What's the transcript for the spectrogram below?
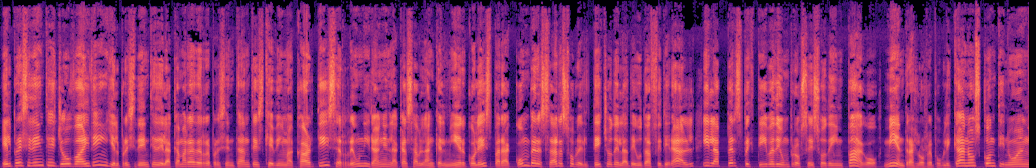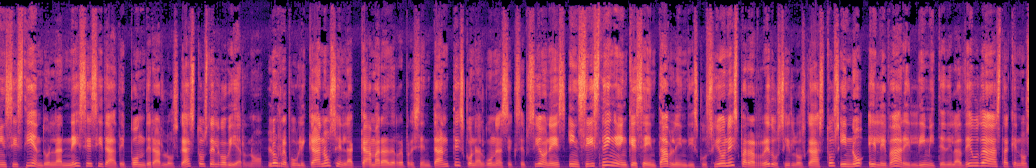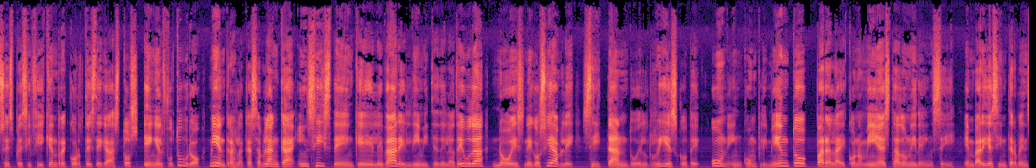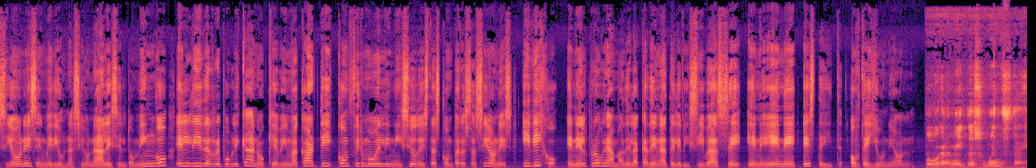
El presidente Joe Biden y el presidente de la Cámara de Representantes Kevin McCarthy se reunirán en la Casa Blanca el miércoles para conversar sobre el techo de la deuda federal y la perspectiva de un proceso de impago, mientras los republicanos continúan insistiendo en la necesidad de ponderar los gastos del gobierno. Los republicanos en la Cámara de Representantes, con algunas excepciones, insisten en que se entablen discusiones para reducir los gastos y no elevar el límite de la deuda hasta que no se especifiquen recortes de gastos en el futuro, mientras la Casa Blanca insiste en que elevar el límite de la deuda no es negociable, citando el riesgo de un incumplimiento para la economía estadounidense. En varias intervenciones en medios nacionales el domingo, el líder republicano Kevin McCarthy confirmó el inicio de estas conversaciones y dijo en el programa de la cadena televisiva CNN State of the Union.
